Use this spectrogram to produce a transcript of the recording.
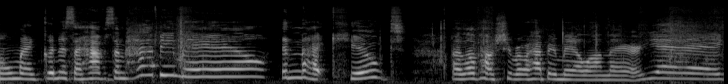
Oh my goodness, I have some Happy Mail. Isn't that cute? I love how she wrote Happy Mail on there. Yay.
